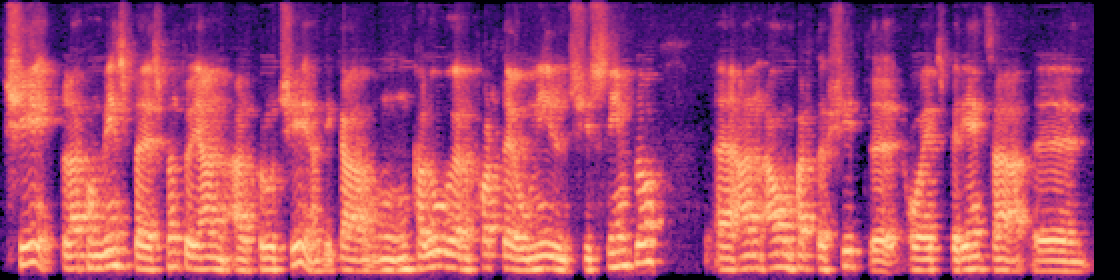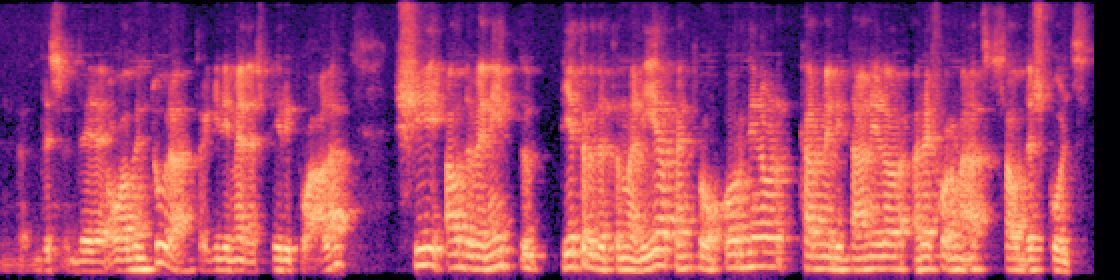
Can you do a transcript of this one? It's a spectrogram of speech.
și l-a convins pe Sfântul Ioan al Crucii, adică un călugăr foarte umil și simplu, au împărtășit o experiență de, de o aventură, între ghilimele, spirituală și au devenit pietră de tămălie pentru Ordinul Carmelitanilor Reformați sau Desculți.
